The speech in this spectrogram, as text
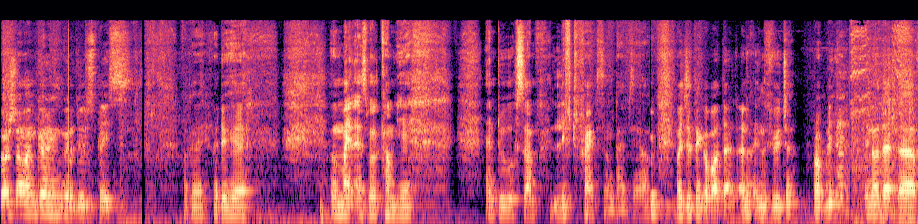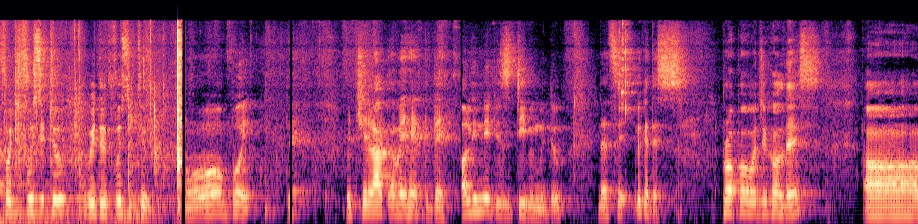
First time I'm going to do this place. Okay, I do here. We might as well come here and do some lift pranks sometimes, you know. What do you think about that? You know, in the future, probably. You know that uh, Fu- Fusi 2, we do Fusi too Oh boy. We chill out over here today. All you need is a TV, Mudu. That's it. Look at this. Proper, what do you call this? Uh,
